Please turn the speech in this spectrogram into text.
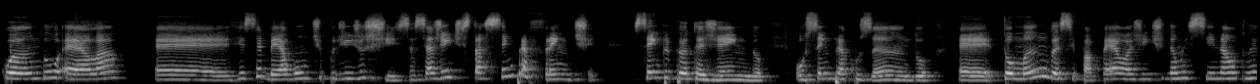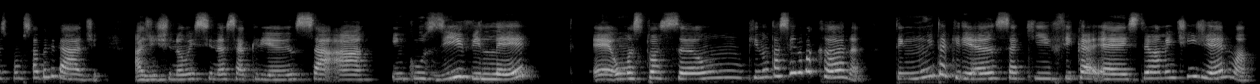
quando ela é, receber algum tipo de injustiça. Se a gente está sempre à frente sempre protegendo ou sempre acusando, é, tomando esse papel, a gente não ensina autorresponsabilidade. A gente não ensina essa criança a, inclusive, ler é, uma situação que não está sendo bacana. Tem muita criança que fica é, extremamente ingênua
